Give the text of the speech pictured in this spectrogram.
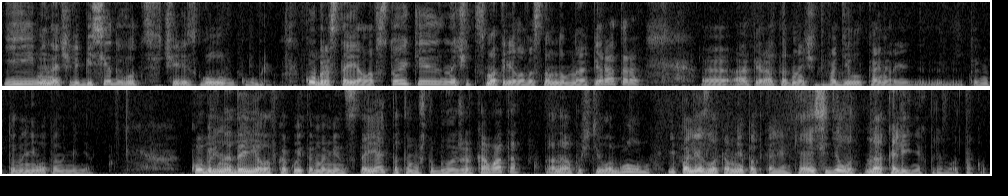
И мы начали беседу вот через голову кобры. Кобра стояла в стойке, значит, смотрела в основном на оператора. А оператор, значит, водил камерой то, то на него, то на меня. Кобре надоело в какой-то момент стоять, потому что было жарковато. Она опустила голову и полезла ко мне под коленки. А я сидел вот на коленях прямо вот так вот.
